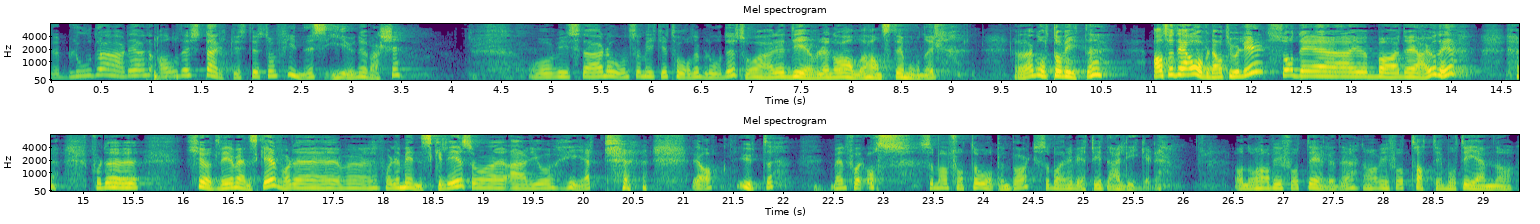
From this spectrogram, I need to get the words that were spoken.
blodet. Blodet er det aller sterkeste som finnes i universet. Og hvis det er noen som ikke tåler blodet, så er det djevelen og alle hans demoner. Det er godt å vite. Altså, det er overnaturlig, så det er jo, bare, det, er jo det. For det kjødelige mennesket, for det, for det menneskelige, så er det jo helt ja, ute. Men for oss som har fått det åpenbart, så bare vet vi der ligger det. Og nå har vi fått dele det. Nå har vi fått tatt imot igjen og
